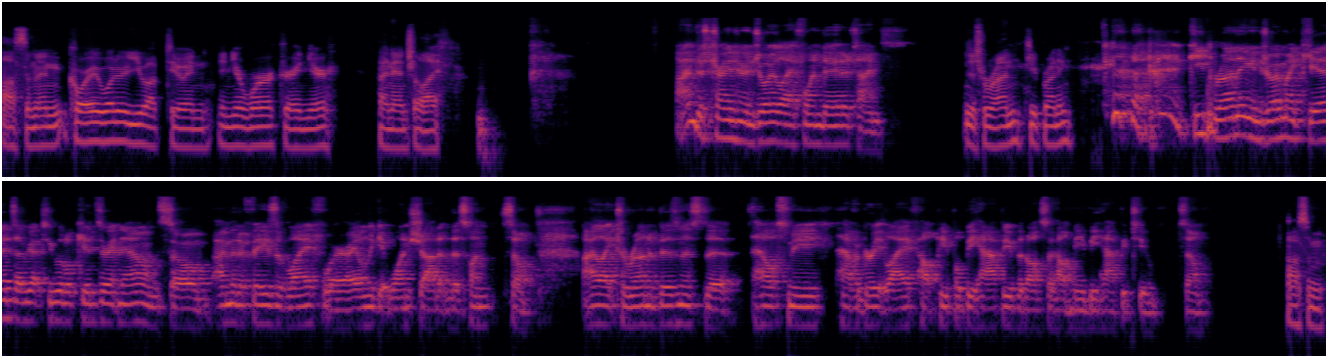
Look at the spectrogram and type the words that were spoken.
Awesome. And Corey, what are you up to in in your work or in your financial life? I'm just trying to enjoy life one day at a time. Just run, keep running. keep running, enjoy my kids. I've got two little kids right now. And so I'm at a phase of life where I only get one shot at this one. So I like to run a business that helps me have a great life, help people be happy, but also help me be happy too. So awesome.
